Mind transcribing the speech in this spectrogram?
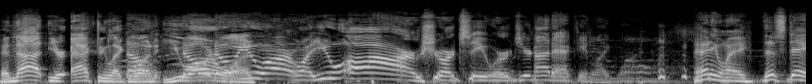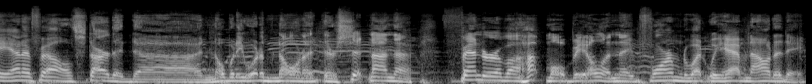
And not you're acting like No, one. You no, are no, one. you are one. You are short C words. You're not acting like one. anyway, this day NFL started. Uh, nobody would have known it. They're sitting on the fender of a Hupmobile, and they formed what we have now today.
